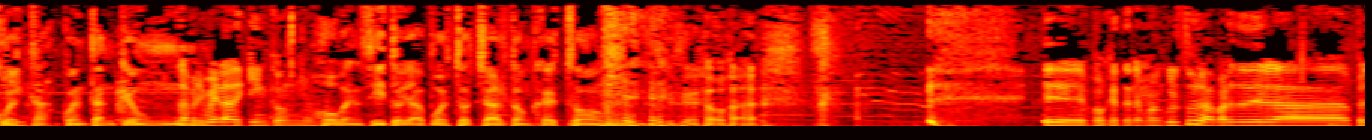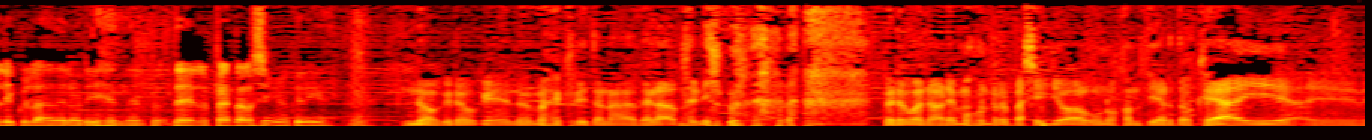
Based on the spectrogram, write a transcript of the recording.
Cuenta- cuentan que un La primera de King Kong, ¿no? jovencito ya ha puesto Charlton Heston. Eh, pues que tenemos en cultura, aparte de la película del origen del, del planeta de los simios, ¿qué diga? No, creo que no hemos escrito nada de la película. Pero bueno, haremos un repasillo a algunos conciertos que hay, eh,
